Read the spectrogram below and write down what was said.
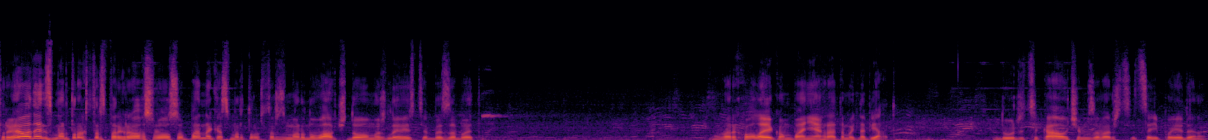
3-1. Смарт Рокстерс перегравав свого суперника. Смарт Рокстерс змарнував чудову можливість, аби забити. Верхола і компанія гратимуть на п'яту. Дуже цікаво, чим завершиться цей поєдинок.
